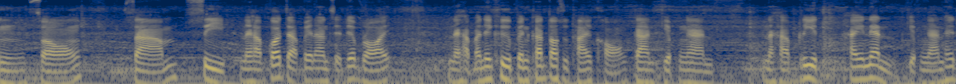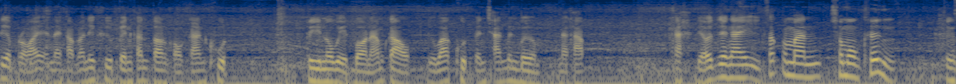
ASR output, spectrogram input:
1 2 3 4นะครับก็จะเป็นอันเสร็จเรียบร้อยนะครับ อันนี้คือเป็นขั้นตอนสุดท้ายของการเก็บงานนะครับรีดให้แน่นเก็บงานให้เรียบร้อยนะครับอันนี้คือเป็นขั้นตอนของการขุดรีโนเวทบ่อน้ำเก่า หรือว่าขุดเป็นชั้นเป็นเบิร์มนะครับอะเดี๋ยวยังไงอีกสักประมาณชั่วโมงครึ่งถึง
